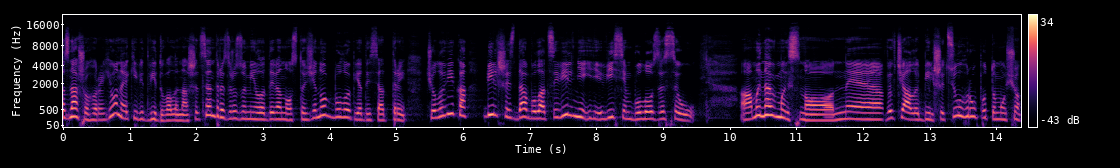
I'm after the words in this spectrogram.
З нашого регіону, які відвідували наші центри, зрозуміло, 90 жінок було, 53 чоловіка. Більшість да, була цивільні і 8 було ЗСУ. А Ми навмисно не вивчали більше цю групу, тому що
